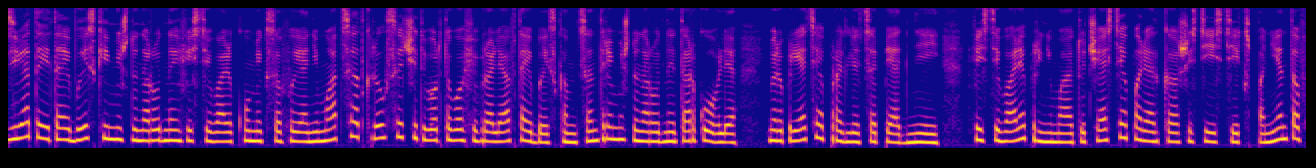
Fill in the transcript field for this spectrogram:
Девятый тайбэйский международный фестиваль комиксов и анимации открылся 4 февраля в Тайбэйском центре международной торговли. Мероприятие продлится пять дней. В фестивале принимают участие порядка 60 экспонентов,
